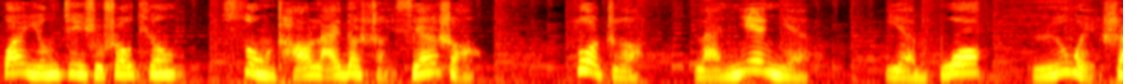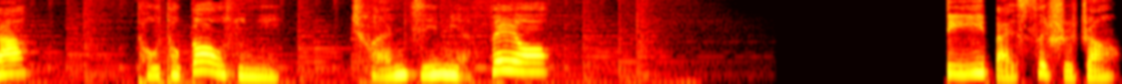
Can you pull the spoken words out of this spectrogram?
欢迎继续收听《宋朝来的沈先生》，作者蓝念念，演播鱼尾鲨。偷偷告诉你，全集免费哦。第一百四十章。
